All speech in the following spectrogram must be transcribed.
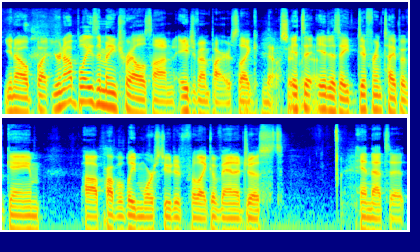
you know, but you're not blazing many trails on Age of Empires. Like, No, it's a, not. it is a different type of game, uh, probably more suited for like a Vantagist, and that's it.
